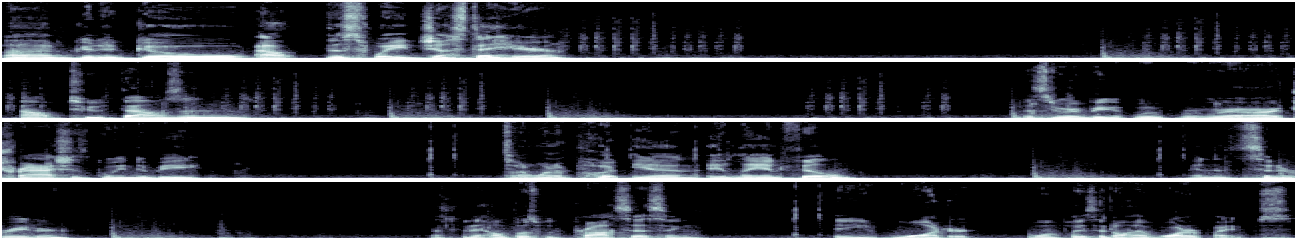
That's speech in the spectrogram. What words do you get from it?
I'm going to go out this way just a hair. Out 2,000. This is where, we, where our trash is going to be. So I want to put in a landfill, an incinerator. That's going to help us with processing. They need water. The one place I don't have water pipes.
